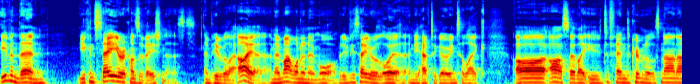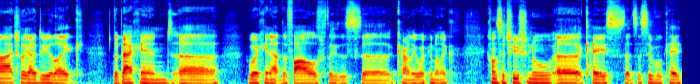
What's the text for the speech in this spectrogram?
even then, you can say you're a conservationist, and people are like, "Oh yeah," and they might want to know more. But if you say you're a lawyer and you have to go into like, "Oh, oh, so like you defend criminals?" No, no, actually, I do like the back end, uh, working out the files for this. Uh, currently working on a constitutional uh, case that's a civil case.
